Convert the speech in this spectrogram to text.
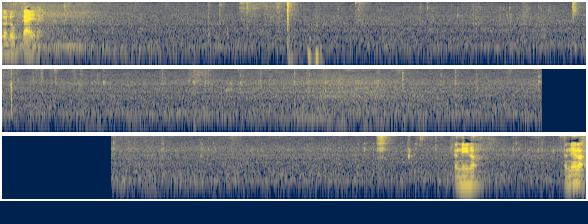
กระดูกไก่เนี่ย อันนี้เนาะอันนี้เหรอ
